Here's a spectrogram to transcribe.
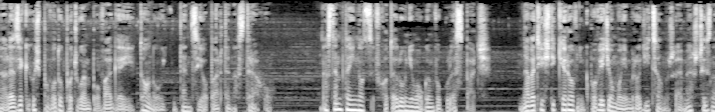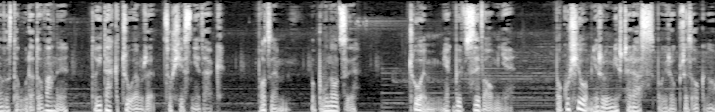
ale z jakiegoś powodu poczułem powagę i tonu intencje oparte na strachu. Następnej nocy w hotelu nie mogłem w ogóle spać. Nawet jeśli kierownik powiedział moim rodzicom, że mężczyzna został uratowany, to i tak czułem, że coś jest nie tak. Potem, po północy, czułem, jakby wzywał mnie. Pokusiło mnie, żebym jeszcze raz spojrzał przez okno.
